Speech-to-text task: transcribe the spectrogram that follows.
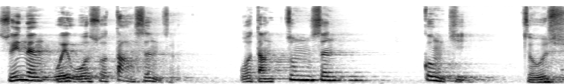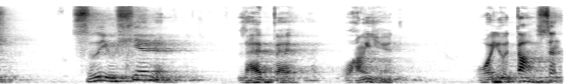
谁能为我所大圣者，我当终身共济走使。时有仙人来拜王言：“我有大圣，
